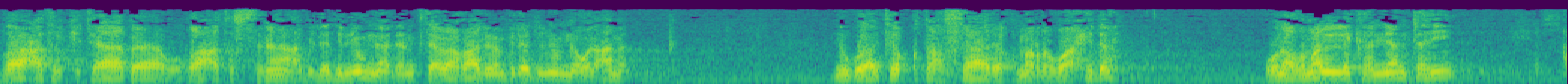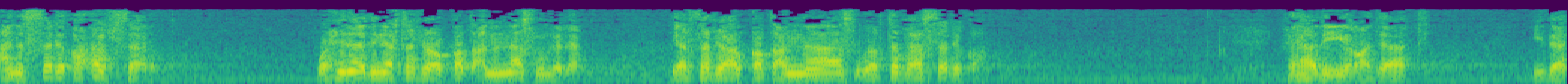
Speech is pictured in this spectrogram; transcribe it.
ضاعت الكتابة وضاعت الصناعة باليد اليمنى لأن الكتابة غالبا في اليد اليمنى والعمل. نقول أن تقطع سارق مرة واحدة ونضمن لك أن ينتهي عن السرقة ألف سارق. وحينئذ يرتفع القطع عن الناس ولا لا؟ يرتفع القطع عن الناس ويرتفع السرقة. فهذه إيرادات إذا.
